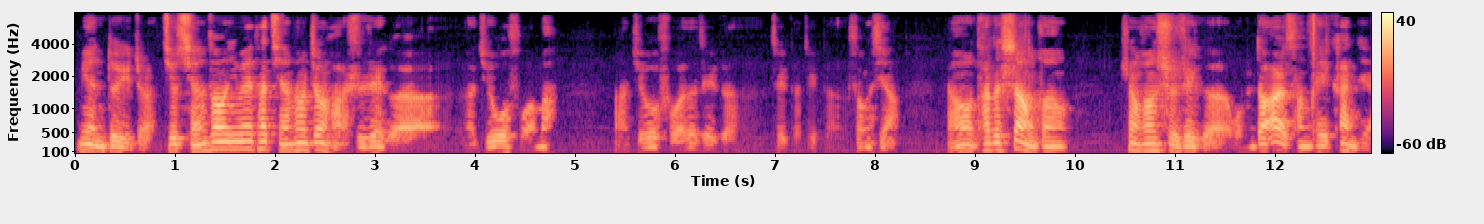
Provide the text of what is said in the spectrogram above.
面对着就前方，因为它前方正好是这个呃觉沃佛嘛，啊觉沃佛的这个这个这个方向，然后它的上方上方是这个我们到二层可以看见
